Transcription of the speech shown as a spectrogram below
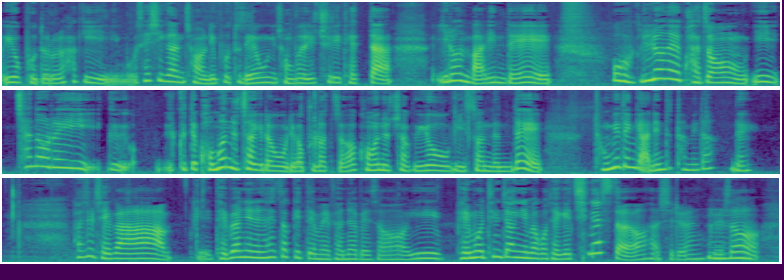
의혹 보도를 하기 뭐 3시간 전 리포트 내용이 전부 다 유출이 됐다. 이런 말인데 어, 일련의 과정 이 채널A 그 그때 검언 유착이라고 우리가 불렀죠. 검언 유착 의혹이 있었는데 정리된 게 아닌 듯 합니다. 네. 사실 제가 대변인을 했었기 때문에 변협에서 이 배모 팀장님하고 되게 친했어요, 사실은. 그래서 음.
